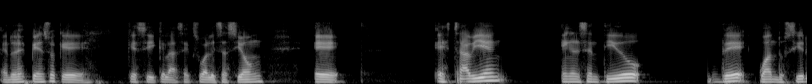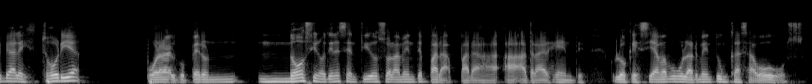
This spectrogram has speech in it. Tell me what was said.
Entonces pienso que, que sí, que la sexualización eh, está bien en el sentido de cuando sirve a la historia por algo, pero no si no tiene sentido solamente para, para atraer gente, lo que se llama popularmente un cazabobos.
